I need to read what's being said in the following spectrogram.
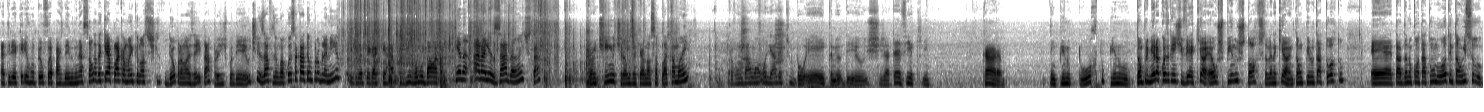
a trilha que ele rompeu foi a parte da iluminação. Essa daqui é a placa-mãe que o nosso inscrito deu para nós aí, tá? Pra gente poder utilizar, fazer alguma coisa, só que ela tem um probleminha. A gente vai pegar aqui rapidinho, vamos dar uma pequena analisada antes, tá? Prontinho, tiramos aqui a nossa placa-mãe. Agora vamos dar uma olhada aqui boa. Eita, meu Deus. Já até vi aqui. Cara, tem pino torto, pino... Então, primeira coisa que a gente vê aqui, ó, é os pinos tortos, tá vendo aqui, ó? Então, o pino tá torto, é, tá dando contato um no outro, então isso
